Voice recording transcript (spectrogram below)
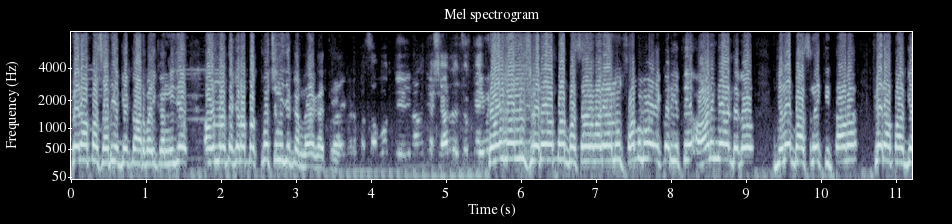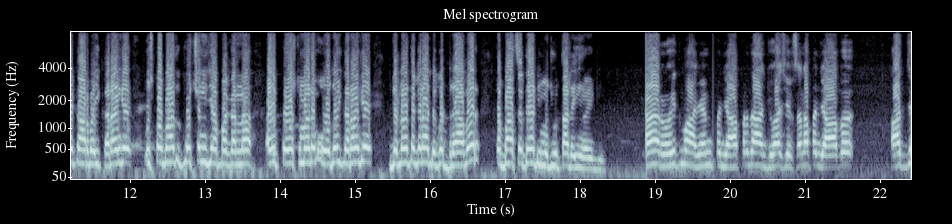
ਫਿਰ ਆਪਾਂ ਸਾਰੀ ਅੱਗੇ ਕਾਰਵਾਈ ਕਰਨੀ ਜੇ ਔਰ ਉਹਨਾਂ ਤੱਕ ਆਪਾਂ ਕੁਝ ਨਹੀਂ ਜੇ ਕਰਨਾ ਹੈਗਾ ਇੱਥੇ। ਪ੍ਰਾਈਵੇਟ ਬੱਸਾਂ ਬਹੁਤ ਤੇਜ਼ ਲੰਘਦੀਆਂ ਸ਼ਹਿਰ ਦੇ ਵਿੱਚੋਂ ਕਈ ਗੱਲ ਨਹੀਂ ਸਵੇਰੇ ਆਪਾਂ ਬੱਸਾਂ ਵਾਲਿਆਂ ਨੂੰ ਸਭ ਨੂੰ ਇੱਕ ਵਾਰੀ ਇੱਥੇ ਆਣਗੇ ਦੇਖੋ ਜਿਹਨੇ ਬੱਸ ਨੇ ਕੀਤਾ ਵਾ ਫਿਰ ਆਪਾਂ ਅੱਗੇ ਕਾਰਵਾਈ ਕਰਾਂਗੇ। ਉਸ ਤੋਂ ਬਾਅਦ ਕੁਝ ਨਹੀਂ ਜੇ ਆਪਾਂ ਕਰਨਾ ਅਸੀਂ ਪੋਸਟਮਾਰਟਮ ਉਦੋਂ ਹੀ ਕਰਾਂਗੇ ਜਦੋਂ ਤੱਕ ਸਾਡੇ ਕੋਲ ਡਰਾਈਵਰ ਤੇ ਬੱਸ ਤੁਹਾਡੀ ਮੌਜੂਦਾ ਨਹੀਂ ਹੋਏਗੀ। ਮੈਂ ਰੋਹਿਤ ਮਹਾਜਨ ਪੰਜਾਬ ਪ੍ਰਧਾਨ ਜੁਆ ਸ਼ਿਵ ਸੈਨਾ ਪੰਜਾਬ। ਅੱਜ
